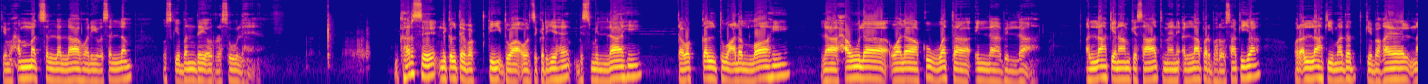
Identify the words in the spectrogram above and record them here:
کہ محمد صلی اللہ علیہ وسلم اس کے بندے اور رسول ہیں۔ گھر سے نکلتے وقت کی دعا اور ذکر یہ ہے، بسم اللہ توقع توکلت علی اللہ، لا حول ولا قوت الا باللہ۔ اللہ کے نام کے ساتھ میں نے اللہ پر بھروسہ کیا اور اللہ کی مدد کے بغیر نہ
